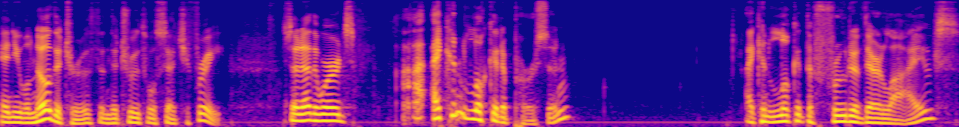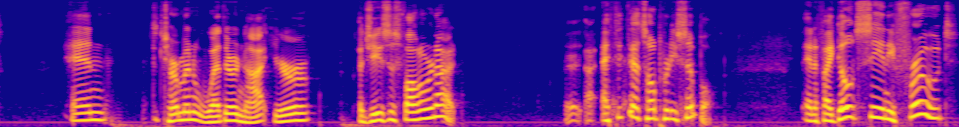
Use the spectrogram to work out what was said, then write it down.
and you will know the truth, and the truth will set you free. So, in other words, I, I can look at a person, I can look at the fruit of their lives, and determine whether or not you're a Jesus follower or not. I think that's all pretty simple. And if I don't see any fruit,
